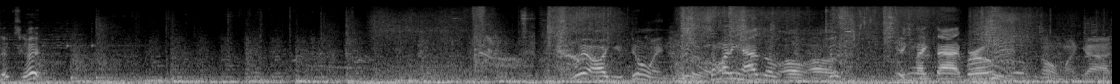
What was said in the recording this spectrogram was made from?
Looks good. Where are you doing? Somebody has a, a, a thing like that, bro? Oh my god.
